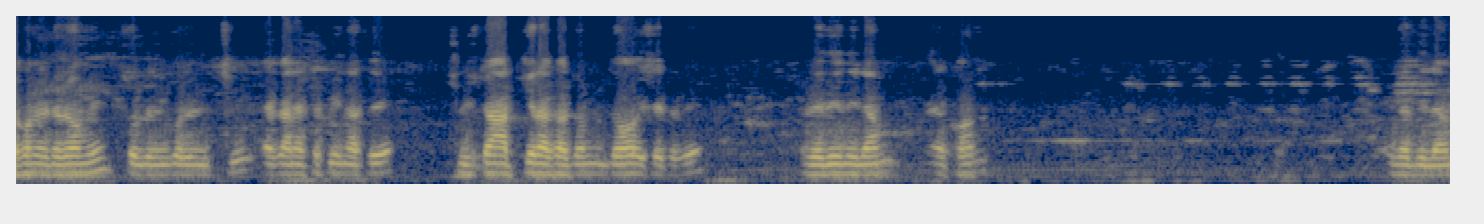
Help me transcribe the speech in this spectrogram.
এখন এটারও আমি সোল্ডারিং করে নিচ্ছি। এখানে একটা পিন আছে। সুইচটা আটকে রাখার জন্য দেওয়া হয়েছে এটাতে। রেডি নিলাম, এখন। এটা দিলাম।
